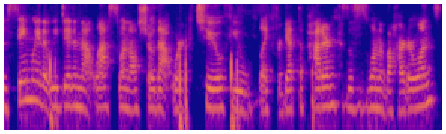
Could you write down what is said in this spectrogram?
the same way that we did in that last one. I'll show that work too if you like forget the pattern because this is one of the harder ones.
